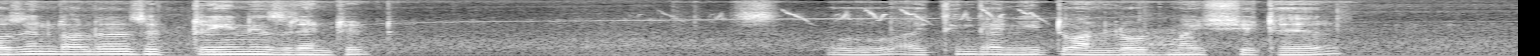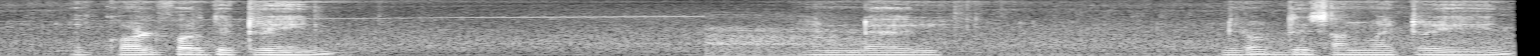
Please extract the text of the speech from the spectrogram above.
thousand dollars a train is rented. So I think I need to unload my shit here. I called for the train and I'll load this on my train.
